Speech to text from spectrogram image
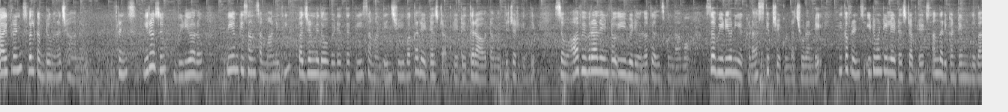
హాయ్ ఫ్రెండ్స్ వెల్కమ్ టు మన ఛానల్ ఫ్రెండ్స్ ఈరోజు వీడియోలో పిఎం కిసాన్ సమ్మాన్ నిధి పద్దెనిమిదవ విడతకి సంబంధించి ఒక లేటెస్ట్ అప్డేట్ అయితే రావటం అయితే జరిగింది. సో ఆ వివరాలు ఏంటో ఈ వీడియోలో తెలుసుకుందాము. సో వీడియోని ఎక్కడ స్కిప్ చేయకుండా చూడండి. ఇక ఫ్రెండ్స్ ఇటువంటి లేటెస్ట్ అప్డేట్స్ అందరికంటే ముందుగా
